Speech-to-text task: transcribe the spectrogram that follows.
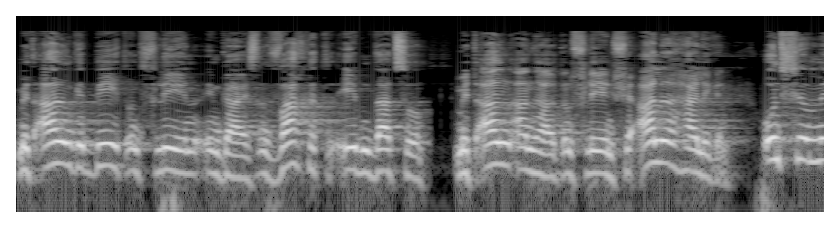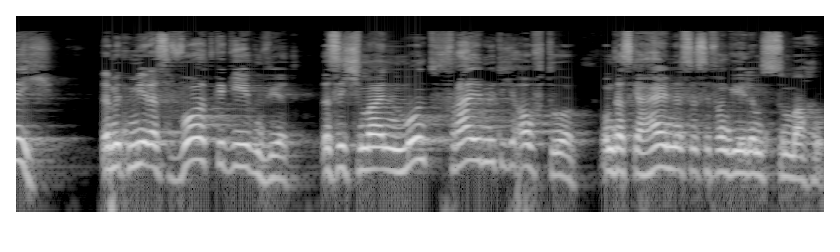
mit allem Gebet und Flehen im Geist und wachet eben dazu mit allen Anhalten und Flehen für alle Heiligen und für mich, damit mir das Wort gegeben wird, dass ich meinen Mund freimütig auftue, um das Geheimnis des Evangeliums zu machen.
